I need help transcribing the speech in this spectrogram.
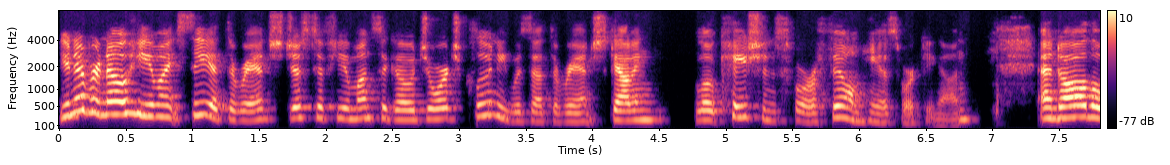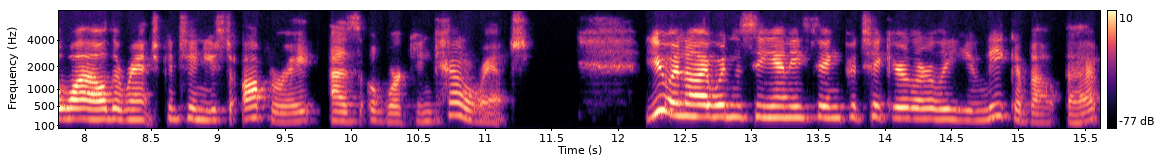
You never know who you might see at the ranch. Just a few months ago, George Clooney was at the ranch scouting locations for a film he is working on. And all the while, the ranch continues to operate as a working cattle ranch. You and I wouldn't see anything particularly unique about that.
